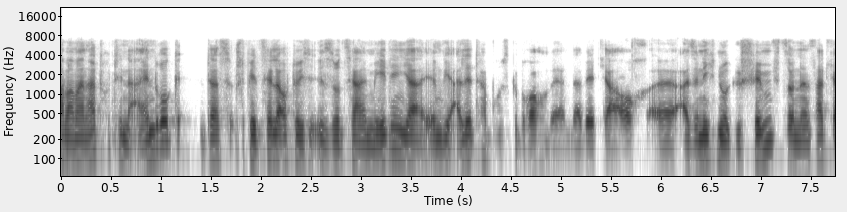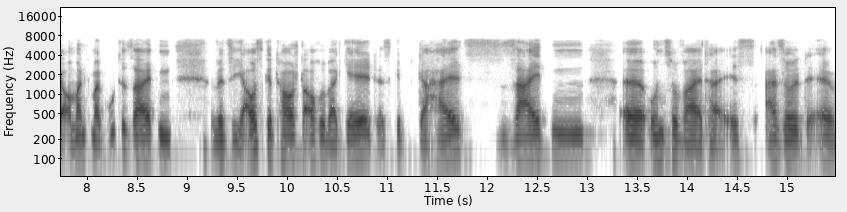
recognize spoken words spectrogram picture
Aber man hat doch den Eindruck, dass speziell auch durch die sozialen Medien ja irgendwie alle Tabus gebrochen werden. Da wird ja auch, äh, also nicht nur geschimpft, sondern es hat ja auch manchmal gute Seiten, wird sich ausgetauscht, auch über Geld. Es gibt Gehaltsseiten äh, und so weiter. Ist, also äh,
